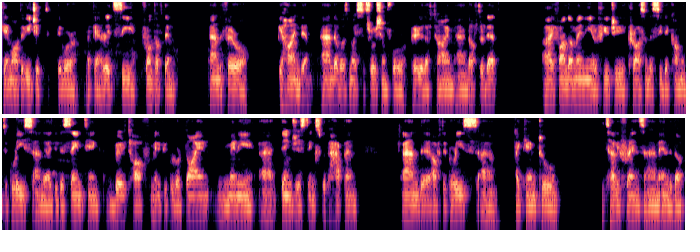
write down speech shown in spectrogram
came out of Egypt, they were like a Red Sea in front of them and the Pharaoh behind them. And that was my situation for a period of time. And after that, I found that many refugees crossing the sea, they come into Greece and I did the same thing. Very tough. Many people were dying. Many uh, dangerous things would happen and uh, after Greece, um, I came to Italy, France, and ended up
